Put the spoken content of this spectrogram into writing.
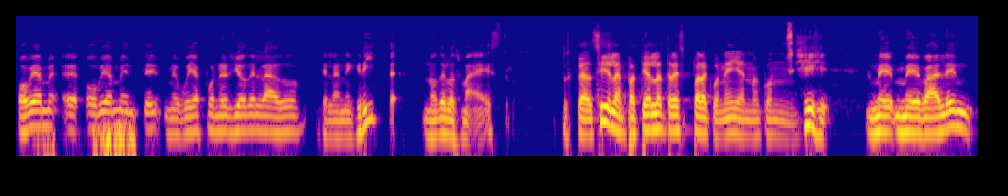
obviame- eh, obviamente me voy a poner yo del lado de la negrita, no de los maestros. Pues claro, sí, la empatía la traes para con ella, no con... Sí, me, me valen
